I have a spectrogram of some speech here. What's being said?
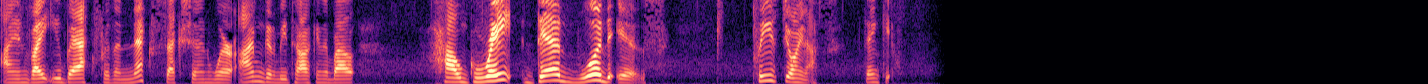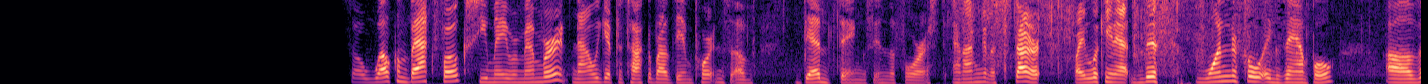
I invite you back for the next section where I'm going to be talking about how great dead wood is. Please join us. Thank you. So, welcome back, folks. You may remember now we get to talk about the importance of dead things in the forest. And I'm going to start by looking at this wonderful example of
